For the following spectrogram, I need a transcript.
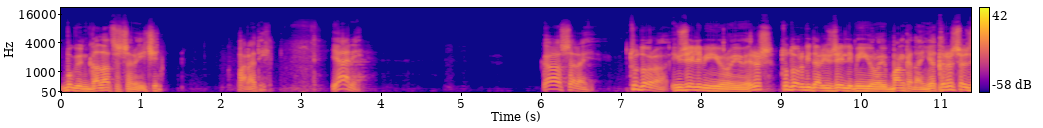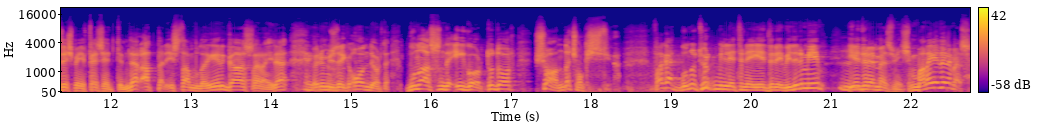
bugün Galatasaray için para değil. Yani Galatasaray Tudor'a 150 bin euroyu verir. Tudor gider 150 bin euroyu bankadan yatırır. Sözleşmeyi feshettim der. Atlar İstanbul'a gelir Galatasaray'la önümüzdeki 14'te. Bunu aslında Igor Tudor şu anda çok istiyor. Fakat bunu Türk milletine yedirebilir miyim? Yediremez miyim? Şimdi bana yediremez.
